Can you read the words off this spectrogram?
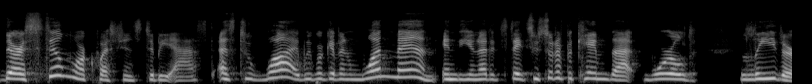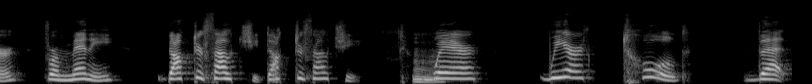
there are still more questions to be asked as to why we were given one man in the United States who sort of became that world leader for many, Dr. Fauci, Dr. Fauci, mm-hmm. where we are told that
